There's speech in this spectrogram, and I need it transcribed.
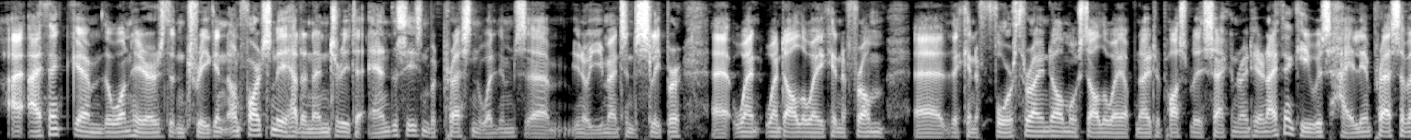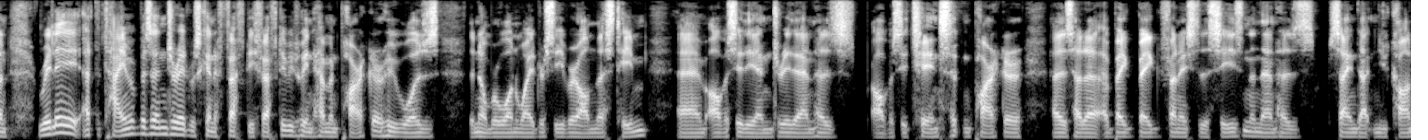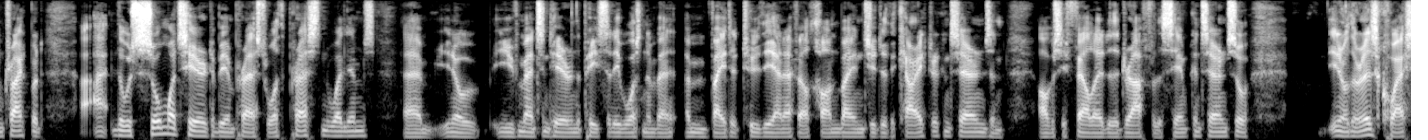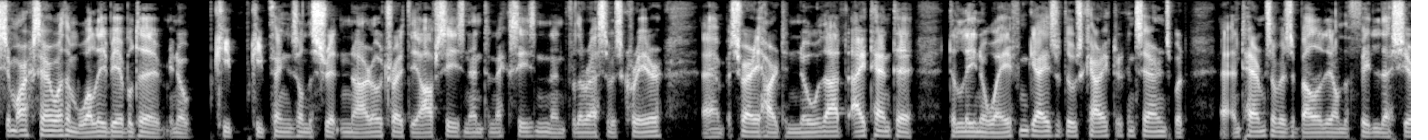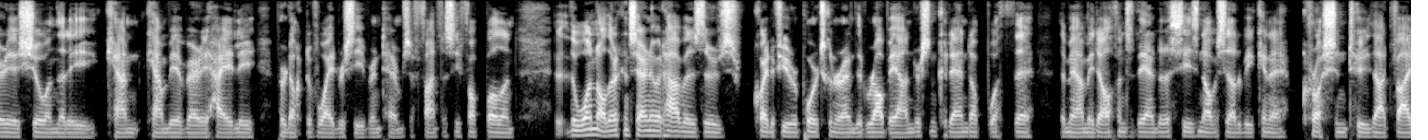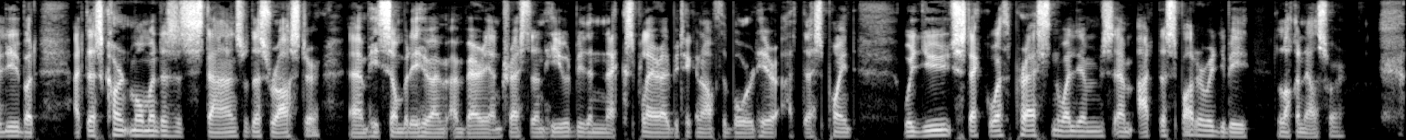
I, I think um, the one here is the intriguing. Unfortunately, he had an injury to end the season, but Preston Williams, um, you know, you mentioned a sleeper, uh, went went all the way kind of from uh, the kind of fourth round almost all the way up now to possibly a second round here. And I think he was highly impressive. And really, at the time of his injury, it was kind of 50 50 between him and Parker, who was the number one wide receiver on this team. Um, obviously, the injury then has obviously changed it, and Parker has had a, a, big, big finish to the season and then has signed that new contract. But I, there was so much here to be impressed with Preston Williams. Um, you know, you've mentioned here in the piece that he wasn't inv- invited to the NFL Combine due to the character concerns, and obviously fell out of the draft for the same concerns. So, you know, there is question marks there with him. Will he be able to, you know, keep keep things on the straight and narrow throughout the off season into next season and for the rest of his career. Um, it's very hard to know that. I tend to to lean away from guys with those character concerns, but uh, in terms of his ability on the field this year, he shown that he can can be a very highly productive wide receiver in terms of fantasy football. And the one other concern I would have is there's quite a few reports going around that Robbie Anderson could end up with the the Miami Dolphins at the end of the season. Obviously, that'll be kind of crushing to that value. But at this current moment, as it stands with this roster, um, he's somebody who I'm, I'm very interested in. He would be the next player I'd be taking off the board here at this point. Would you stick with Preston Williams um, at the spot, or would you be looking elsewhere?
